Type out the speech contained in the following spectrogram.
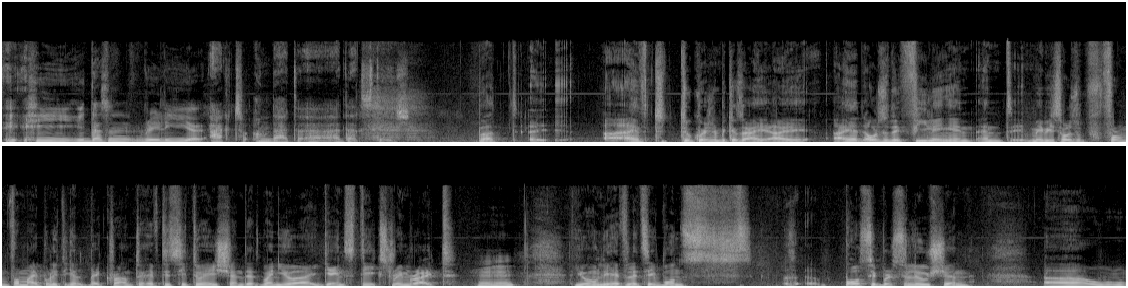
he, he doesn't really uh, act on that at that stage. But I have two questions because I, I I had also the feeling, in, and maybe it's also from, from my political background, to have this situation that when you are against the extreme right, mm-hmm. you only have, let's say, one s- possible solution. Uh,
